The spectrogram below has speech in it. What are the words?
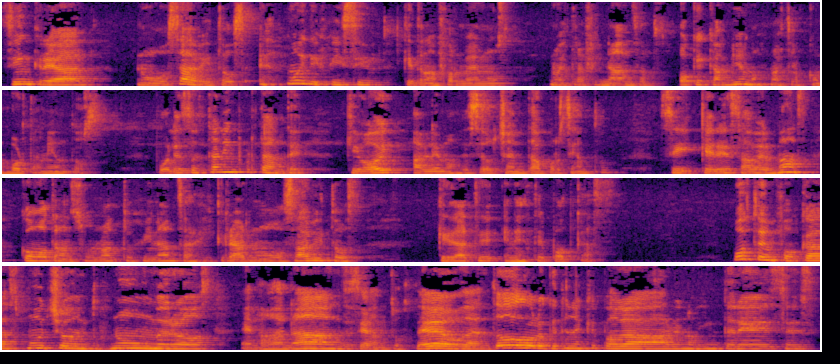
Sin crear nuevos hábitos es muy difícil que transformemos nuestras finanzas o que cambiemos nuestros comportamientos. Por eso es tan importante que hoy hablemos de ese 80%. Si querés saber más cómo transformar tus finanzas y crear nuevos hábitos, quédate en este podcast. Vos te enfocás mucho en tus números, en las ganancias, en tus deudas, en todo lo que tenés que pagar, en los intereses.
